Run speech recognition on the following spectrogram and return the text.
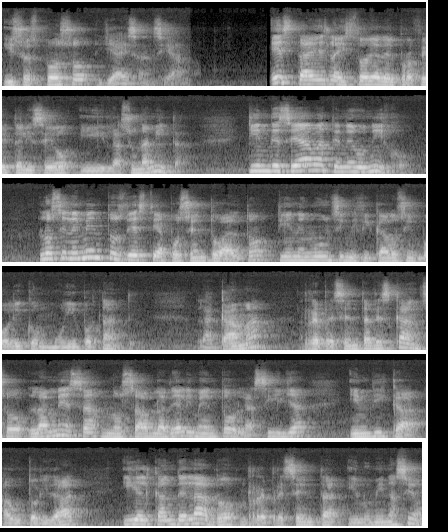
y su esposo ya es anciano. Esta es la historia del profeta Eliseo y la tsunamita, quien deseaba tener un hijo. Los elementos de este aposento alto tienen un significado simbólico muy importante. La cama representa descanso, la mesa nos habla de alimento, la silla indica autoridad y el candelabro representa iluminación.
